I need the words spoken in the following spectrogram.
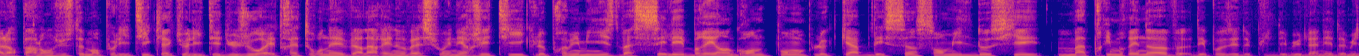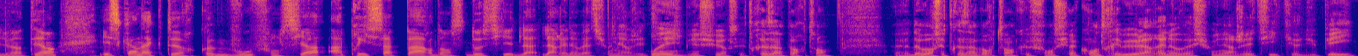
Alors parlons justement politique, l'actualité du jour est très tournée vers la rénovation énergétique. Le Premier ministre va célébrer en grande pompe le cap des 500 000 dossiers Ma Prime Rénov déposés depuis le début de l'année 2021. Est-ce qu'un acteur comme vous, Foncia, a pris sa part dans ce dossier de la, rénovation énergétique? Oui, bien sûr, c'est très important. Euh, d'abord, c'est très important que Foncia contribue à la rénovation énergétique du pays.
